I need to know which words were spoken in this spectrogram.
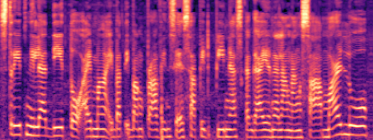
street nila dito ay mga iba't ibang provinces sa Pilipinas kagaya na lang ng Samar Loop,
